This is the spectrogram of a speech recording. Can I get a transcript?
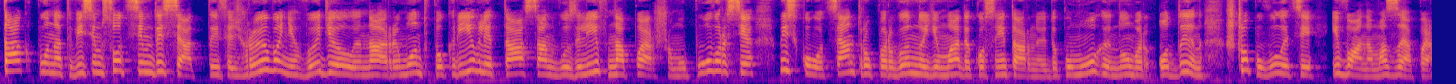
Так, понад 870 тисяч гривень виділили на ремонт покрівлі та санвузлів на першому поверсі міського центру первинної медико-санітарної допомоги номер 1 що по вулиці Івана Мазепи.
